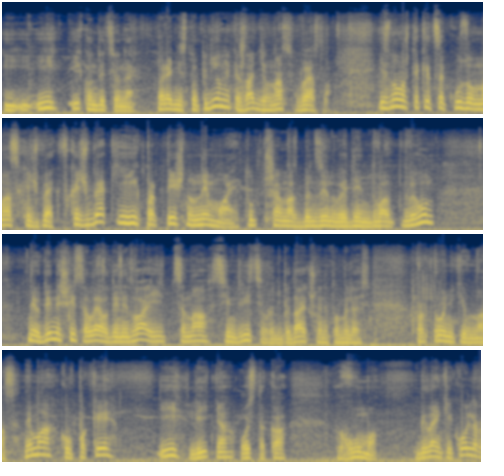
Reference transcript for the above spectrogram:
і, і, і, і кондиціонер. Передні склопідйомники, ззаді в нас весла. І знову ж таки, це кузов у нас хетчбек. В хетчбекі їх практично немає. Тут ще в нас бензиновий 1.2 двигун. Не 1.6, але 1.2 і ціна 7200, вроді би, да, якщо я не помиляюсь. Парктроніків у нас нема, ковпаки і літня ось така гума. Біленький колір.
